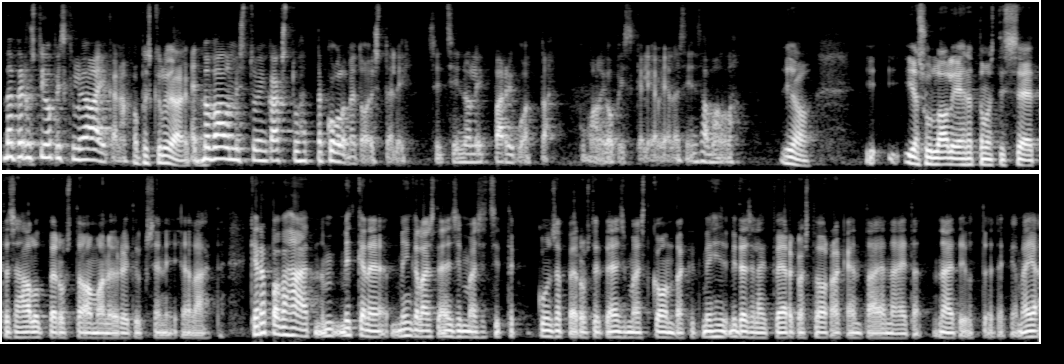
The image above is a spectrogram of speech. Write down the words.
Mä perustin opiskelujen aikana. Opiskelujen aikana. Että mä valmistuin 2013, eli sitten siinä oli pari vuotta kun mä olin opiskelija vielä siinä samalla. Joo. Ja sulla oli ehdottomasti se, että sä haluat perustaa oman yrityksen ja lähteä. Kerropa vähän, että mitkä ne, minkälaiset ensimmäiset sitten, kun sä perustit ensimmäiset kontaktit, mihin, miten sä lähdit verkostoa rakentaa ja näitä, näitä juttuja tekemään. Ja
